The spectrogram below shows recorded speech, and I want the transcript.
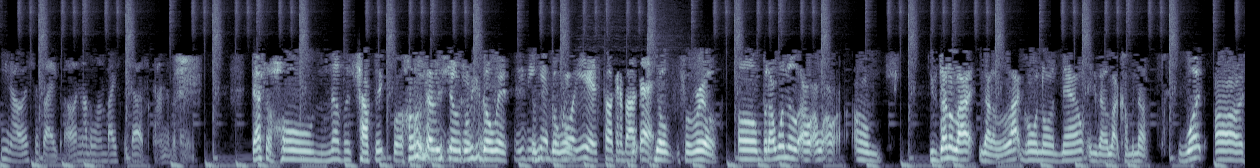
you know it's just like oh, another one bites the dust kind of a thing That's a whole nother topic for a whole nother We show. be So we can go in. we've We been here can go for four in. years talking about that No, for real. Um, but I want to. Um, you've done a lot. You got a lot going on now, and you got a lot coming up. What are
